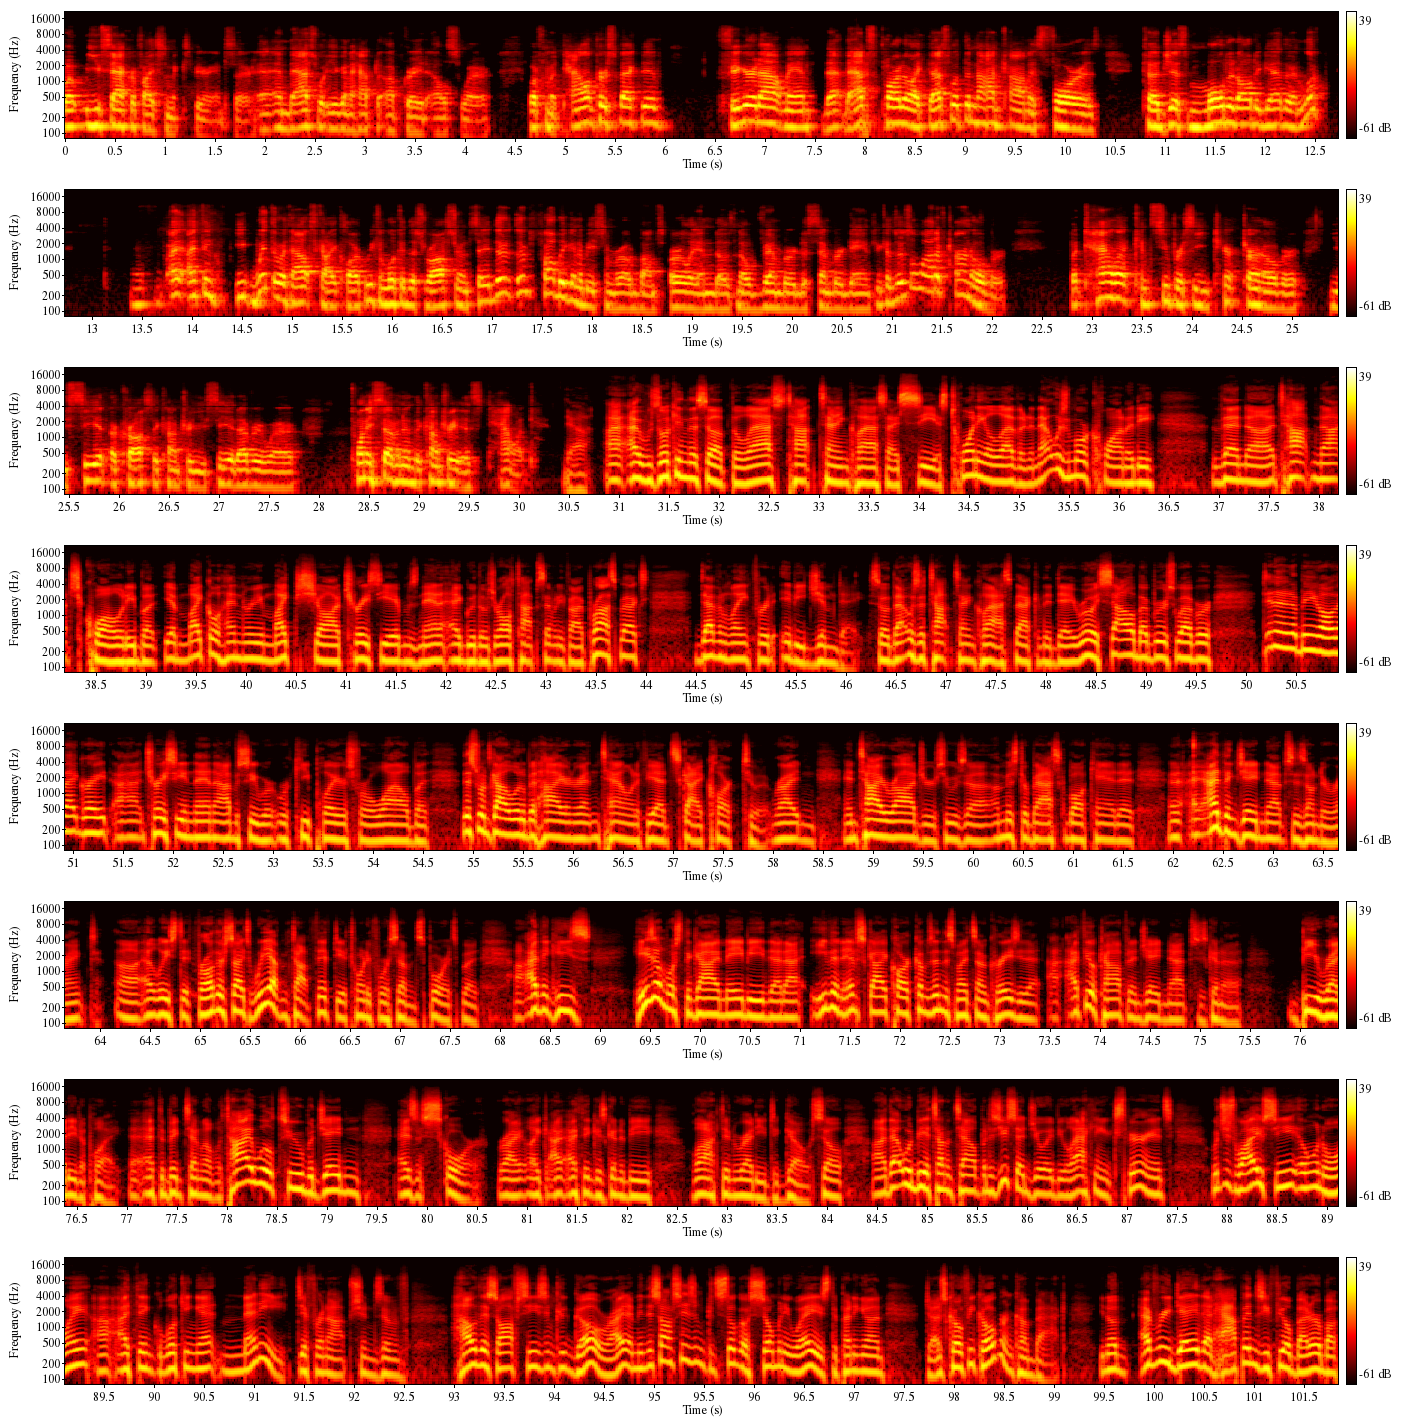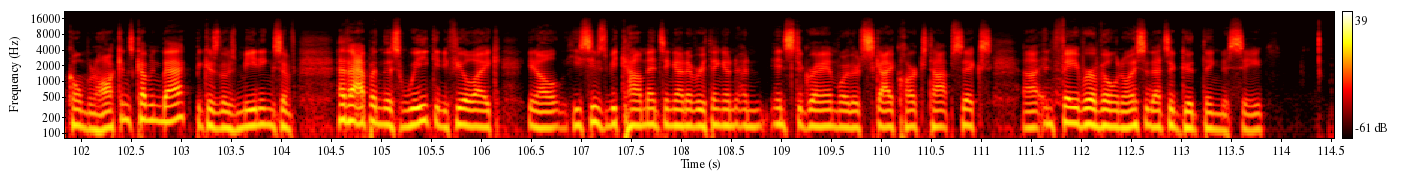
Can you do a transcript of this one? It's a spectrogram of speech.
But you sacrifice some experience there, and, and that's what you're going to have to upgrade elsewhere. But from a talent perspective, figure it out, man. That that's part of like that's what the non-con is for is to just mold it all together. And look, I, I think with or without Skyy Clark, we can look at this roster and say there, there's probably going to be some road bumps early in those November, December games because there's a lot of turnover. But talent can supersede turnover. You see it across the country. You see it everywhere. 27 in the country is talent. Yeah, I, I, was looking this up. The last top 10 class I see is 2011, and that was more quantity than uh, top notch quality. But yeah, Michael Henry, Mike Shaw, Tracy Abrams, Nnanna Egwu, those are all top 75 prospects. Devin Langford, Ibby Djimde. So that was a top 10 class back in the day. Really solid by Bruce Weber didn't end up being all that great. Uh, Tracy and Nnanna obviously were, were, key players for a while, but this one's got a little bit higher in Renton talent if you had Skyy Clark to it, right? And and Ty Rodgers, who's a, a Mr. Basketball candidate, and I, I think Jayden Epps is underranked. Uh, at least for other sites, we have him top 50 at 24/7 Sports, but I think he's he's almost the guy maybe that I, even if Skyy Clark comes in, this might sound crazy that I, I feel confident Jayden Epps is gonna be ready to play at the Big Ten level. Ty will too, but Jayden as a scorer, right? Like I, I think is going to be locked and ready to go. So uh, that would be a ton of talent. But as you said, Joey, be lacking experience, which is why you see Illinois, uh, I think, looking at many different options of how this offseason could go, right? I mean, this offseason could still go so many ways depending on does Kofi Cockburn come back? You know, every day that happens, you feel better about Coleman Hawkins coming back because those meetings have, have happened this week, and you feel like, you know, he seems to be commenting on everything on, on Instagram, whether it's Skyy Clark's top six uh, in favor of Illinois. So that's a good thing to see.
